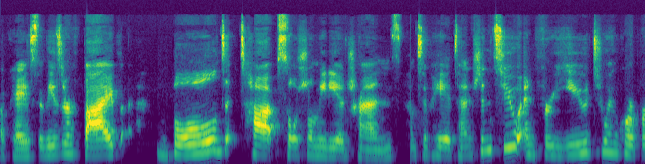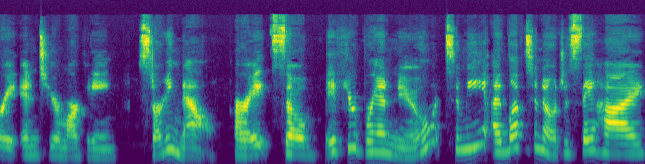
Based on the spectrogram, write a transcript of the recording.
Okay. So these are five bold top social media trends to pay attention to and for you to incorporate into your marketing starting now. All right. So if you're brand new to me, I'd love to know. Just say hi.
